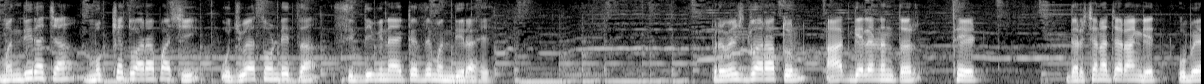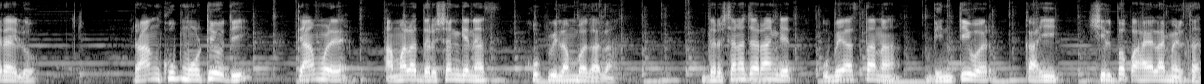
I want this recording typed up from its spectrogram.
मंदिराच्या मुख्य द्वारापाशी उजव्या सोंडेचा सिद्धिविनायकाचे मंदिर आहे. प्रवेशद्वारातून आत गेल्यानंतर थेट दर्शनाच्या रांगेत उभे राहिलो. रांग खूप मोठी होती त्यामुळे आम्हाला दर्शन घेण्यास खूप विलंब झाला. दर्शनाच्या रांगेत उभे असताना भिंतीवर काही शिल्प पाहायला मिळतात.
